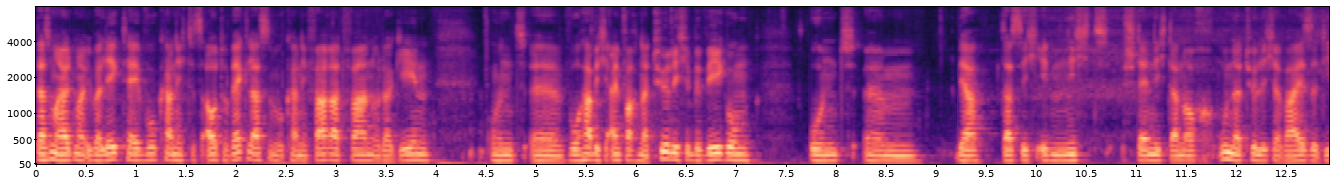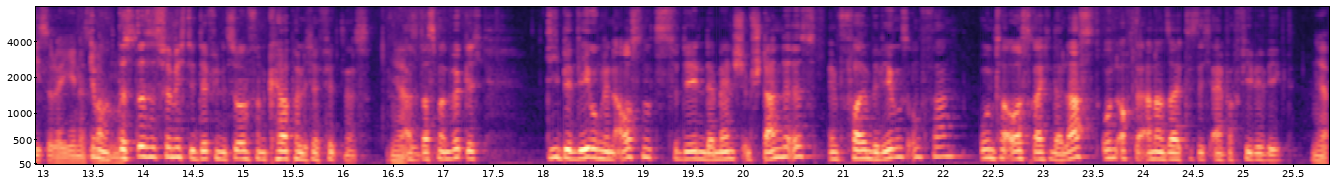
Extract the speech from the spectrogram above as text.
Dass man halt mal überlegt, hey, wo kann ich das Auto weglassen, wo kann ich Fahrrad fahren oder gehen und äh, wo habe ich einfach natürliche Bewegung und ähm, ja, dass ich eben nicht ständig dann noch unnatürlicherweise dies oder jenes genau, machen muss. Das, das ist für mich die Definition von körperlicher Fitness. Ja. Also, dass man wirklich die Bewegungen ausnutzt, zu denen der Mensch imstande ist, im vollen Bewegungsumfang, unter ausreichender Last und auf der anderen Seite sich einfach viel bewegt. Ja,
